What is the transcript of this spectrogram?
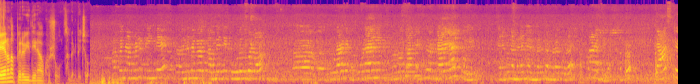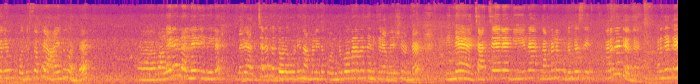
കേരളപ്പിറവി പിറവി ദിനാഘോഷവും സംഘടിപ്പിച്ചു. പൊതുസഭ ആയതുകൊണ്ട് വളരെ നല്ല രീതിയിൽ വളരെ അച്ചടക്കത്തോടു കൂടി നമ്മളിത് കൊണ്ടുപോകണമെന്ന് എനിക്കൊരു അപേക്ഷയുണ്ട്. പിന്നെ ചർച്ചയിലെ ഗീത നമ്മുടെ കുടുംബശ്രീ പറഞ്ഞോട്ടെ ഒന്ന്? പറഞ്ഞോട്ടെ?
